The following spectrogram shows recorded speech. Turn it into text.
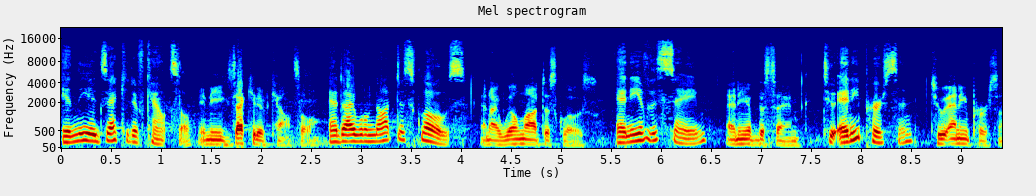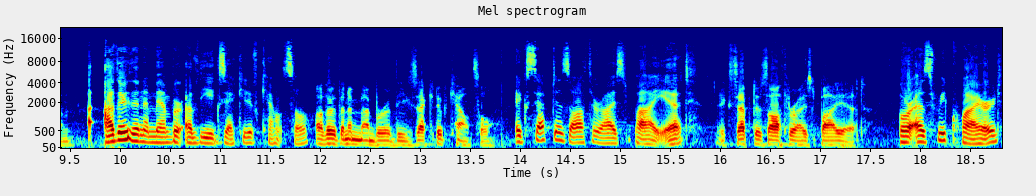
in the Executive Council, in the Executive Council, and I will not disclose and I will not disclose any of the same any of the same to any person to any person other than a member of the Executive Council, other than a member of the Executive Council, except as authorized by it except as authorized by it or as required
